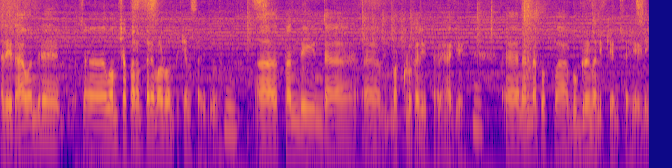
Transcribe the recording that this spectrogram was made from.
ಅದೇ ನಾವಂದ್ರೆ ವಂಶ ಪರಂಪರೆ ಮಾಡುವಂತ ಕೆಲಸ ಇದು. ತಂದೆಯಿಂದ ಮಕ್ಕಳು ಕಲಿಯುತ್ತಾರೆ ಹಾಗೆ. ನನ್ನ ಪಪ್ಪ ಬುಗ್ರನಲಿಕೆ ಅಂತ ಹೇಳಿ.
